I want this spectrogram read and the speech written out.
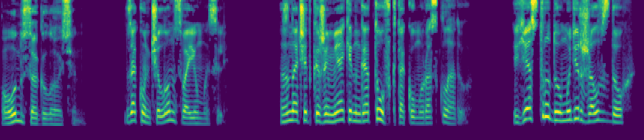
«Он согласен», — закончил он свою мысль. «Значит, Кожемякин готов к такому раскладу». Я с трудом удержал вздох.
